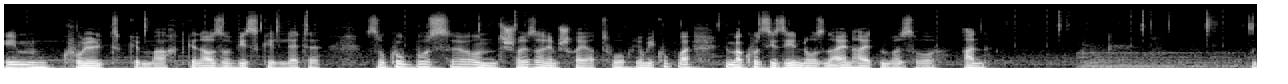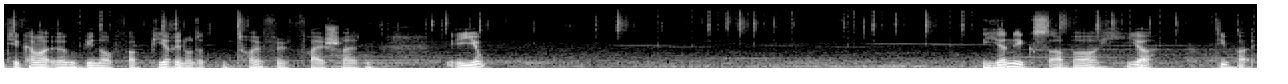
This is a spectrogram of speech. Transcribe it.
im Kult gemacht, genauso wie Skelette. Sukkubusse und Scheusal im Schreiatorium. Ich guck mal, mir mal kurz die sehnlosen Einheiten mal so an. Und hier kann man irgendwie noch Vampirin oder Teufel freischalten. Jo. Hier nix, aber hier. Die beiden.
